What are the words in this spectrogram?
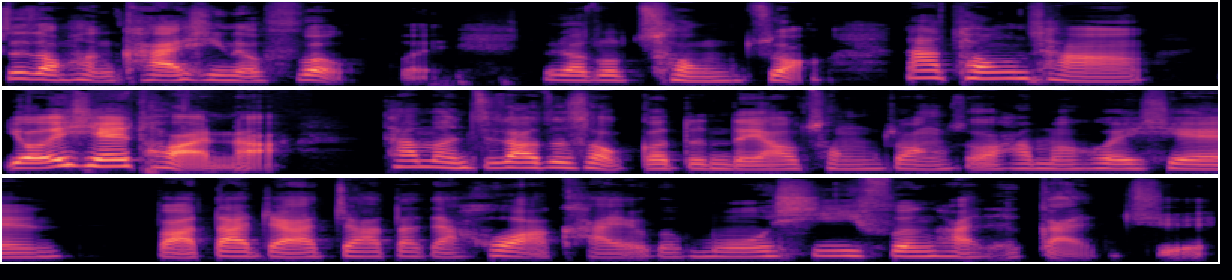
这种很开心的氛围就叫做冲撞。那通常有一些团啦，他们知道这首歌真的要冲撞的时候，他们会先把大家叫大家划开，有个摩西分海的感觉，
